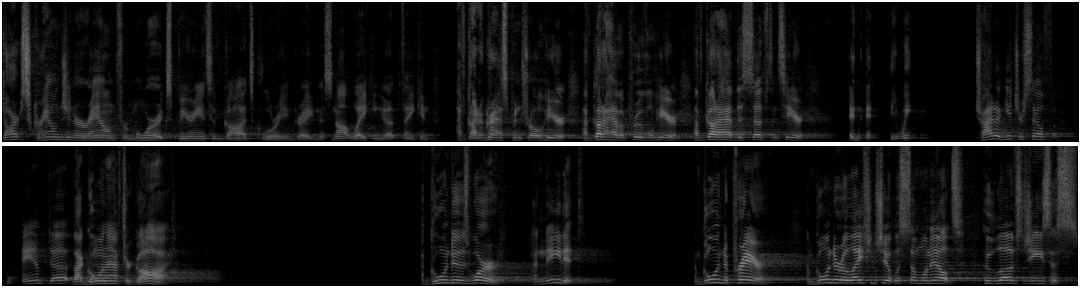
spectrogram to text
Start scrounging around for more experience of God's glory and greatness, not waking up thinking, I've got to grasp control here. I've got to have approval here. I've got to have this substance here. And, and we try to get yourself amped up by going after God. I'm going to His Word. I need it. I'm going to prayer. I'm going to relationship with someone else who loves Jesus.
